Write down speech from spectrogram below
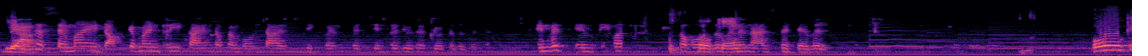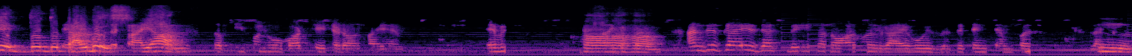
uh, there yeah is a semi-documentary kind of a montage sequence which introduces you to the villain, in which everyone will speak about the Okay. villain as the devil. oh, okay the, the Yeah, tribals the tribals, yeah the people who got cheated on by him. Every Uh, like a uh, uh. film. And this guy is just being a normal guy who is visiting temples, like Hmm.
